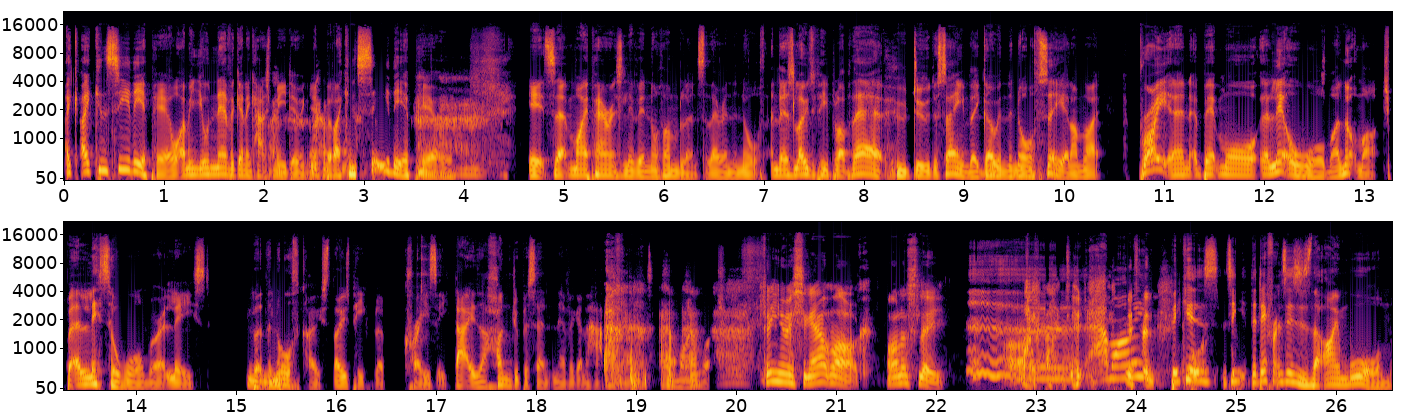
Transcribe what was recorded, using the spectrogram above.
I, I can see the appeal. I mean, you're never going to catch me doing it, but I can see the appeal. It's uh, my parents live in Northumberland, so they're in the north, and there's loads of people up there who do the same. They go in the North Sea, and I'm like, Brighton, a bit more, a little warmer, not much, but a little warmer at least. But the Mhm. North Coast, those people are crazy. That is 100% never going to happen on my watch. I think you're missing out, Mark. Honestly. Uh, am I? Listen, because see, the difference is, is that I'm warm.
